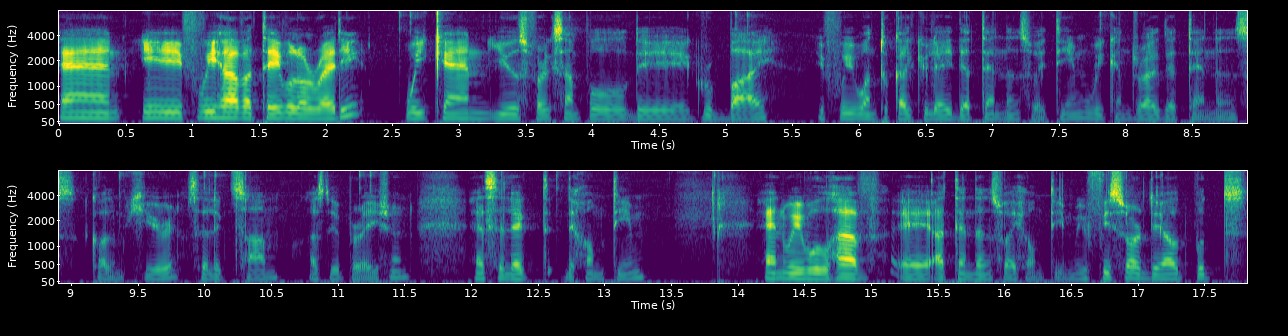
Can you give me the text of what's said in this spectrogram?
And if we have a table already, we can use, for example, the group by. If we want to calculate the attendance by team, we can drag the attendance column here, select sum as the operation, and select the home team. And we will have uh, attendance by home team. If we sort the output,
